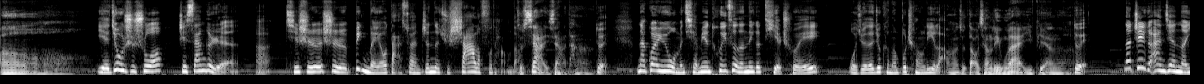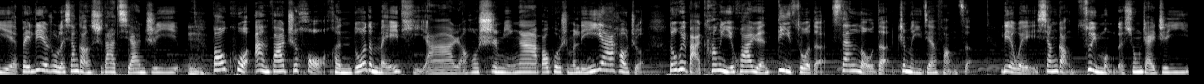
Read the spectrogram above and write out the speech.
哦，也就是说，这三个人啊，其实是并没有打算真的去杀了傅堂的，就吓一吓他。对，那关于我们前面推测的那个铁锤，我觉得就可能不成立了啊，就倒向另外一边了。对，那这个案件呢，也被列入了香港十大奇案之一。嗯，包括案发之后，很多的媒体呀，然后市民啊，包括什么灵异爱好者，都会把康怡花园 D 座的三楼的这么一间房子。列为香港最猛的凶宅之一。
